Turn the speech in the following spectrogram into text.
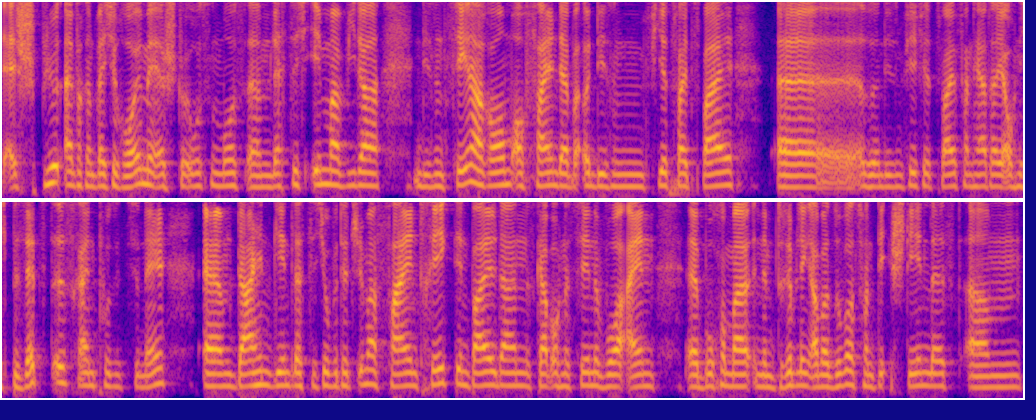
der spürt einfach, in welche Räume er stoßen muss, ähm, lässt sich immer wieder in diesen Zehnerraum auch fallen, der in diesem 4-2-2 äh, also in diesem 4-4-2 von Hertha ja auch nicht besetzt ist, rein positionell. Ähm, dahingehend lässt sich Jovetic immer fallen, trägt den Ball dann. Es gab auch eine Szene, wo er einen äh, Bochumer in einem Dribbling aber sowas von stehen lässt. Ähm,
